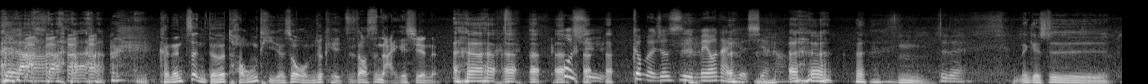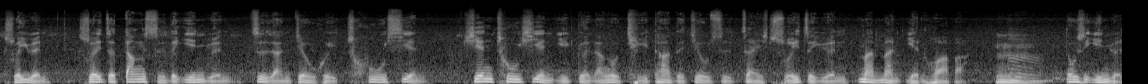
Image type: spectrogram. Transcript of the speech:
对啊，可能正得同体的时候，我们就可以知道是哪一个先了。或许根本就是没有哪一个先啊。嗯，对不对？那个是随缘，随着当时的因缘，自然就会出现，先出现一个，然后其他的就是在随着缘慢慢演化吧。嗯，都是因缘。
